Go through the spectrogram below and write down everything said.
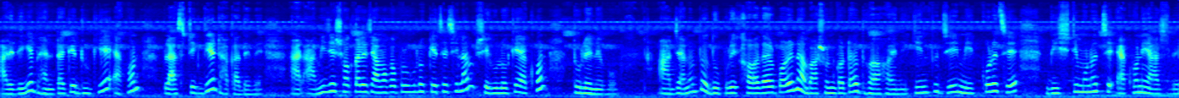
আর এদিকে ভ্যানটাকে ঢুকিয়ে এখন প্লাস্টিক দিয়ে ঢাকা দেবে। আর আমি যে সকালে জামা কাপড়গুলো কেচেছিলাম, সেগুলোকে এখন তুলে নেব। আর জানো তো, দুপুরে খাওয়া দাওয়ার পরে না বাসন কটাও ধোয়া হয়নি। কিন্তু যেই মেঘ করেছে, বৃষ্টি মনে হচ্ছে এখনই আসবে।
